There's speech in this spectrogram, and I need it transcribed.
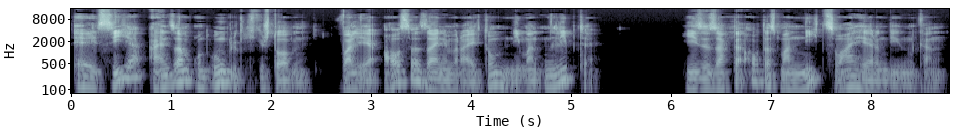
Er ist sicher einsam und unglücklich gestorben, weil er außer seinem Reichtum niemanden liebte. Jesus sagte auch, dass man nicht zwei Herren dienen kann.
